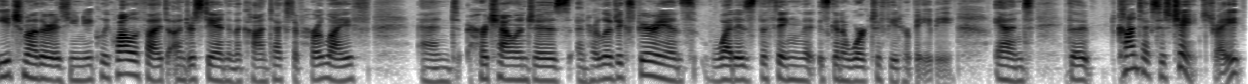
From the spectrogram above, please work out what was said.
each mother is uniquely qualified to understand in the context of her life and her challenges and her lived experience what is the thing that is going to work to feed her baby. And the context has changed, right?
